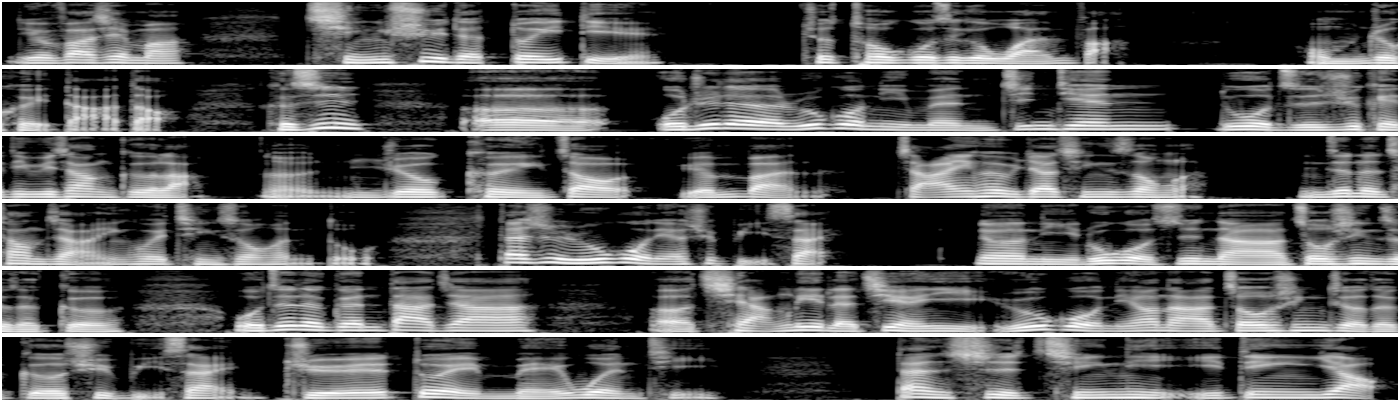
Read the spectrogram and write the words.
你会发现吗？情绪的堆叠，就透过这个玩法，我们就可以达到。可是，呃，我觉得如果你们今天如果只是去 KTV 唱歌啦，呃，你就可以照原版假音会比较轻松了。你真的唱假音会轻松很多。但是如果你要去比赛，那你如果是拿周兴哲的歌，我真的跟大家呃强烈的建议，如果你要拿周兴哲的歌去比赛，绝对没问题。但是，请你一定要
